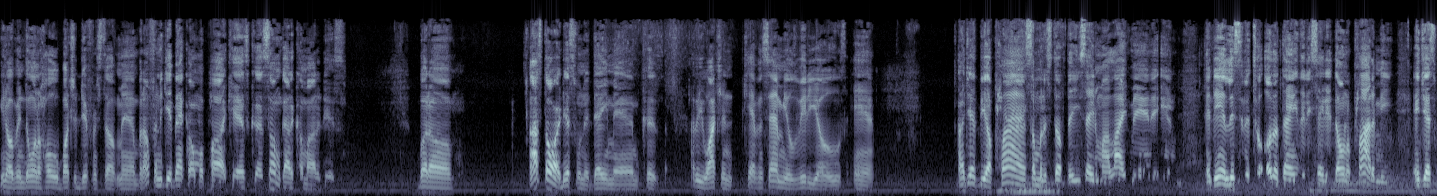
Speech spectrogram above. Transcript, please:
you know, been doing a whole bunch of different stuff, man. But I'm finna get back on my podcast because something gotta come out of this. But um, I started this one today, man, because I be watching Kevin Samuels videos and I just be applying some of the stuff that he say to my life, man, and, and then listening to other things that he say that don't apply to me, and just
